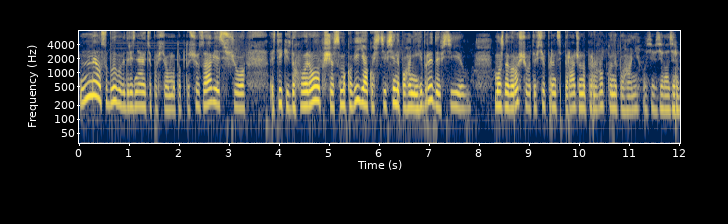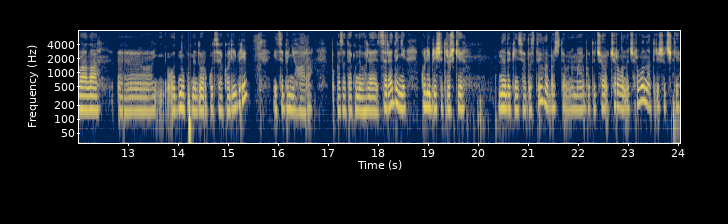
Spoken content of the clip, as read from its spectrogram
не особливо відрізняються по всьому. Тобто, що зав'язь, що стійкість до хвороб, що смакові якості, всі непогані гібриди, всі можна вирощувати, всі, в принципі, раджу на переробку непогані. Ось я взяла, зірвала е, одну помідорку, це колібрі, і це бенігара. Показати, як вони виглядають всередині. Колібрі ще трошки не до кінця достигли. Бачите, вона має бути червона-червона, трішечки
